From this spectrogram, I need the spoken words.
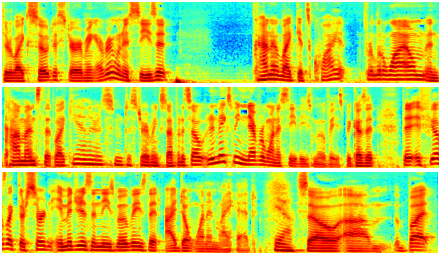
They're like so disturbing. Everyone who sees it kind of like gets quiet for a little while and comments that like yeah there's some disturbing stuff and so it makes me never want to see these movies because it it feels like there's certain images in these movies that I don't want in my head. Yeah. So, um, but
